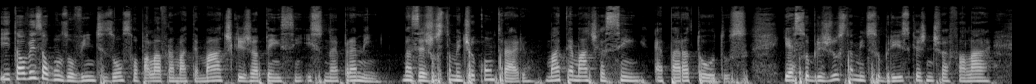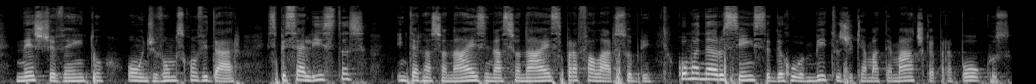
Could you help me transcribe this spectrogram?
E talvez alguns ouvintes ouçam a palavra matemática e já pensem, isso não é para mim. Mas é justamente o contrário. Matemática, sim, é para todos. E é sobre justamente sobre isso que a gente vai falar neste evento, onde vamos convidar especialistas internacionais e nacionais para falar sobre como a neurociência derruba mitos de que a matemática é para poucos,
